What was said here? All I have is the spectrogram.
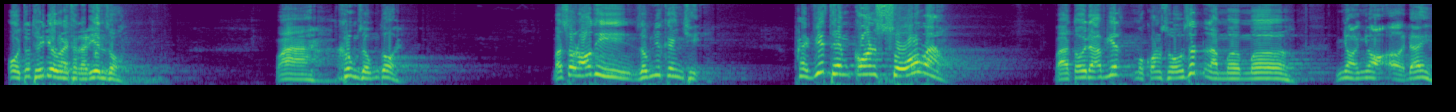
Ôi, tôi thấy điều này thật là điên rồi. Và không giống tôi. Và sau đó thì giống như các anh chị, phải viết thêm con số vào và tôi đã viết một con số rất là mờ mờ, nhỏ nhỏ ở đây.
